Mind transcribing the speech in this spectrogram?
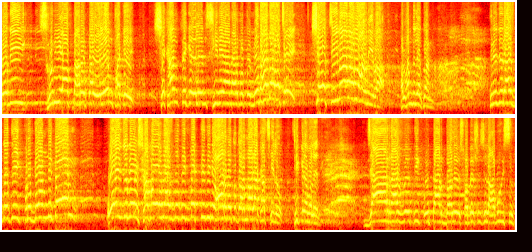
যদি সুরিয়া তারকা এলেম থাকে, সেখান থেকে এলেম সিনে আনার মতো মেধাদার আছে সে হচ্ছে ইমাম হানিফা আলহামদুলিল্লাহ তিনি যদি রাজনৈতিক প্রোগ্রাম নিতেন, ওই যুগের সকল রাজনৈতিক ব্যক্তি তিনি হওয়ার মতো তার মালাকা ছিল। ঠিক কিনা বলেন? যার রাজনৈতিক ও তার দলের সদস্য ছিল আবু ইসুফ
